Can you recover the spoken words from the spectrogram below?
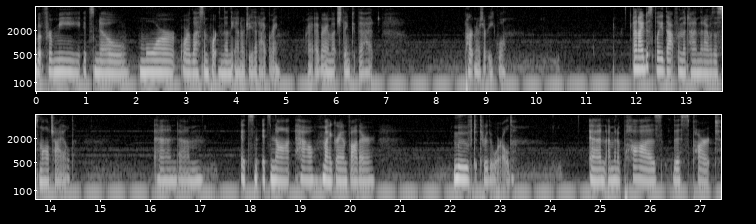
But for me, it's no more or less important than the energy that I bring. Right? I very much think that partners are equal. And I displayed that from the time that I was a small child. And um, it's it's not how my grandfather moved through the world. And I'm going to pause this part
